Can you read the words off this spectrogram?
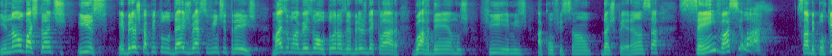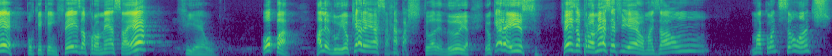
E não bastante isso, Hebreus capítulo 10, verso 23. Mais uma vez o autor aos Hebreus declara: guardemos firmes a confissão da esperança sem vacilar. Sabe por quê? Porque quem fez a promessa é fiel. Opa, aleluia, eu quero essa, ah, pastor, aleluia, eu quero é isso. Fez a promessa, é fiel, mas há um, uma condição antes.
